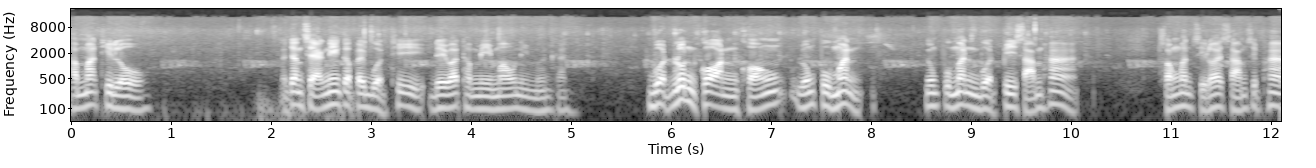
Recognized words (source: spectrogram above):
ธรรมทิโล อาจารย์แสงนี่ก็ไปบวชที่เดวะธมีเมานี่เหมือนกัน บวชรุ่นก่อนของหลวงปู่มั่น หลวงปู่มั่นบวชปีสามห้าสองพันสี่ร้อยสามสิบห้า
